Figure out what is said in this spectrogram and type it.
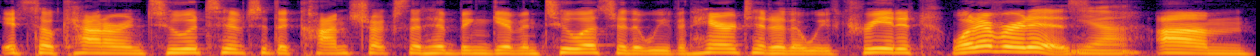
It's so counterintuitive to the constructs that have been given to us or that we've inherited or that we've created. Whatever it is. Yeah. Um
